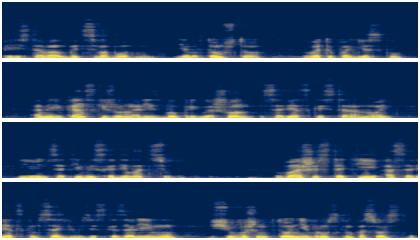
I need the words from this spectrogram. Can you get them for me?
переставал быть свободным. Дело в том, что в эту поездку американский журналист был приглашен советской стороной, ее инициатива исходила отсюда. Ваши статьи о Советском Союзе, сказали ему еще в Вашингтоне в русском посольстве,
